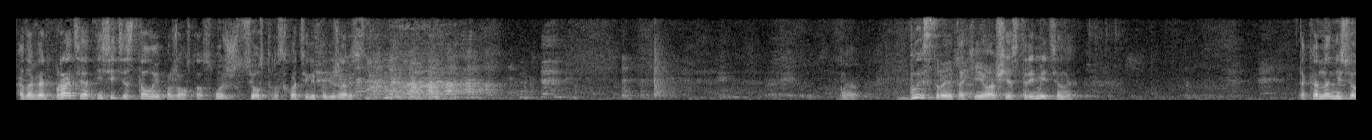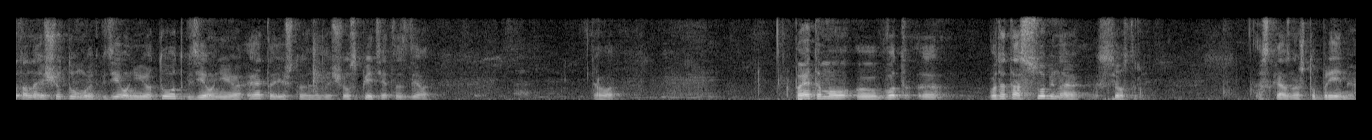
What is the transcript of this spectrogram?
Когда говорят, братья, отнесите столы, пожалуйста. Смотришь, сестры схватили, побежали. Быстрые такие, вообще стремительные. Так она несет, она еще думает, где у нее тот, где у нее это, и что надо еще успеть это сделать. Вот. Поэтому э, вот, э, вот это особенно сестрам сказано, что бремя.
